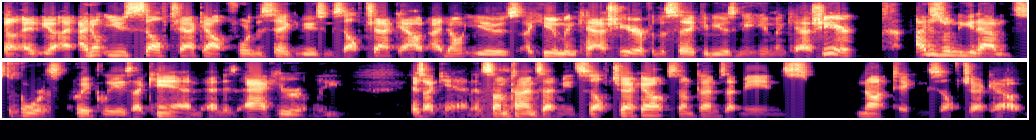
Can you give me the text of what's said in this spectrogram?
I, I don't use self checkout for the sake of using self checkout. I don't use a human cashier for the sake of using a human cashier. I just want to get out of the store as quickly as I can and as accurately as I can. And sometimes that means self checkout. Sometimes that means not taking self checkout.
